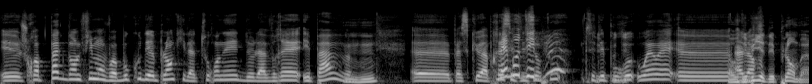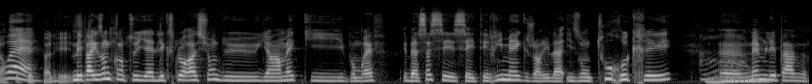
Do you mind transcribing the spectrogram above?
Et je crois pas que dans le film on voit beaucoup des plans qu'il a tourné de la vraie épave, Mhm. euh, parce que après Même au c'était début surtout, c'était pour eux. Ouais ouais. euh, Au alors, début, il y a des plans, mais alors Ouais. c'est peut-être pas les. mais par exemple quand il y a de l'exploration du, il y a un mec qui, bon bref, et ben ça c'est, ça a été remake, genre il a, ils ont tout recréé, euh, même l'épave.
